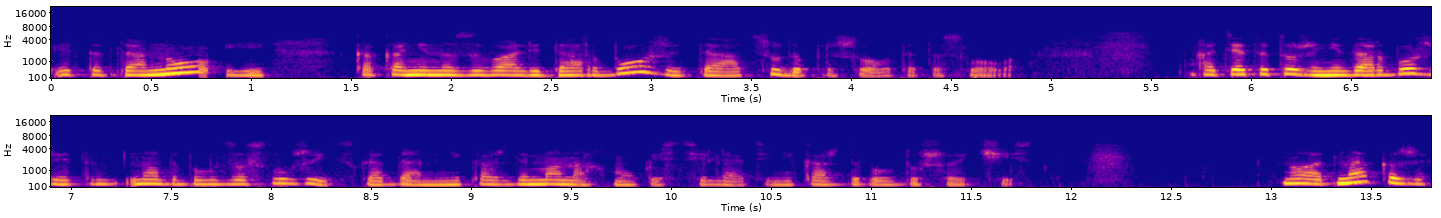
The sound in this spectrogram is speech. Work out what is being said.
это дано, и как они называли дар Божий, да, отсюда пришло вот это слово. Хотя это тоже не дар Божий, это надо было заслужить с годами. Не каждый монах мог исцелять, и не каждый был душой чист. Но однако же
